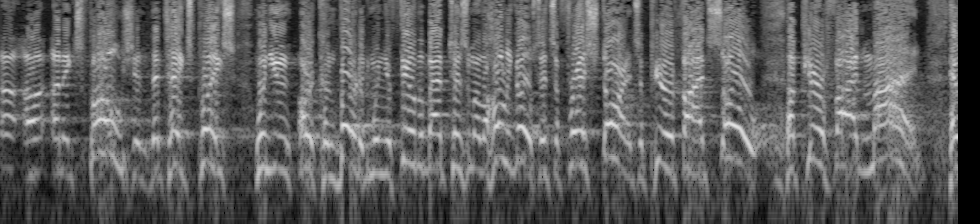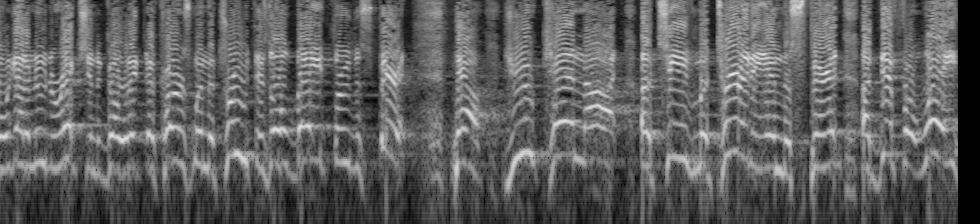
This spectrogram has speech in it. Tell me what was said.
uh, an explosion that takes place when you are converted, when you feel the baptism of the Holy Ghost. It's a fresh start. It's a purified soul, a purified mind. And we got a new direction to go. It occurs when the truth is obeyed through the Spirit. Now, you cannot achieve maturity in the Spirit a different way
